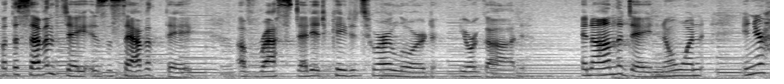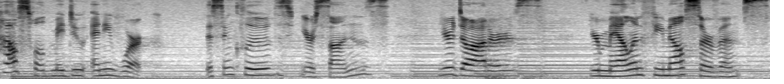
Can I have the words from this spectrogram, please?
but the seventh day is the Sabbath day of rest dedicated to our Lord your God. And on the day, no one in your household may do any work. This includes your sons your daughters, your male and female servants,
